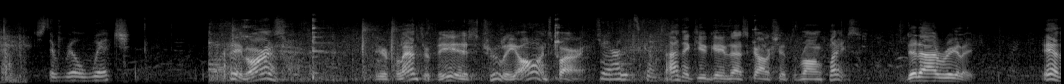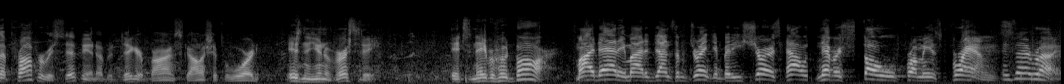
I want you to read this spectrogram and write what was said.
Pam. She's a real witch. Hey, Lawrence. Your philanthropy is truly awe-inspiring. Gerald, let's go. I think you gave that scholarship the wrong place. Did I really? Yeah, the proper recipient of the Digger Barnes Scholarship Award isn't a university. It's a neighborhood bar. My daddy might have done some drinking, but he sure as hell never stole from his friends. Is that right?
